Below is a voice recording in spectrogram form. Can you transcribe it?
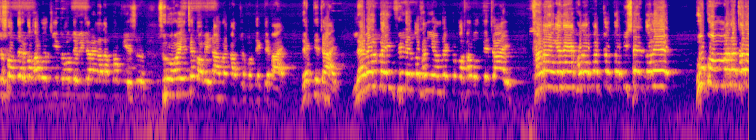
দোষকদের কথা বলছি ইতিমধ্যে বিচারে নানা প্রক্রিয়া শুরু- হয়েছে তবে এটা আমরা কার্যকর দেখতে পাই দেখতে চাই। লেভেল প্লেইং ফিল্ডের কথা নিয়ে আমরা একটু কথা বলতে চাই। থানায় গেলে এখনও পর্যন্ত বিশেষ দলের হুকুম মানা ছাড়া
